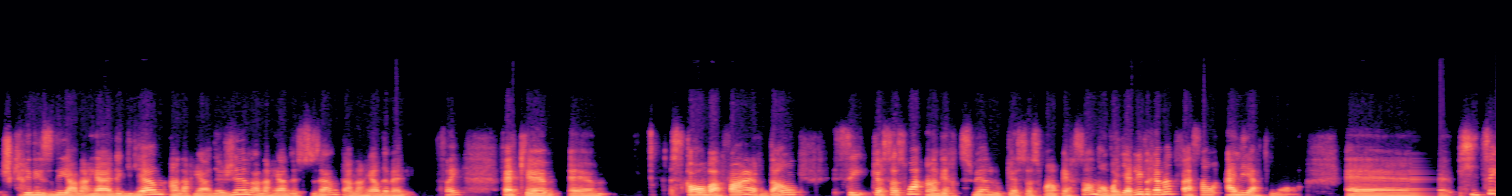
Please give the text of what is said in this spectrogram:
je crée des idées en arrière de Guylaine, en arrière de Gilles, en arrière de Suzanne, puis en arrière de Valérie. Fait que euh, ce qu'on va faire, donc, c'est que ce soit en virtuel ou que ce soit en personne, on va y aller vraiment de façon aléatoire. Euh, puis, tu sais,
